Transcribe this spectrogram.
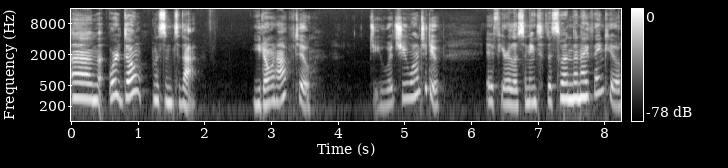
Um, or don't listen to that. You don't have to. Do what you want to do. If you're listening to this one, then I thank you.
